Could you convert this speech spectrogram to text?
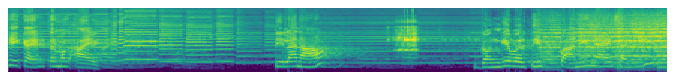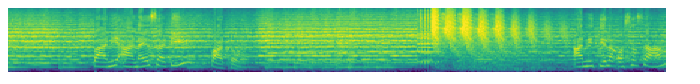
ठीक आहे तर मग ऐक. तिला ना गंगेवरती पाणी न्यायसाठी पाणी आणायसाठी पाठव. आणि तिला असं सांग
